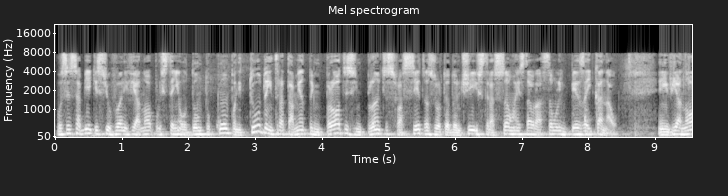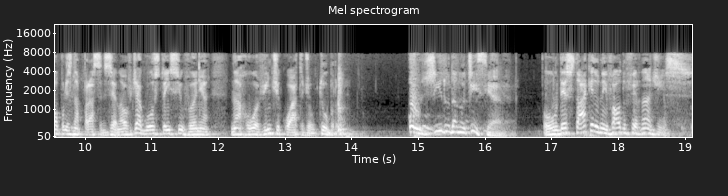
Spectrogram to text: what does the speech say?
Você sabia que Silvânia e Vianópolis têm Odonto Company, tudo em tratamento em próteses, implantes, facetas, ortodontia, extração, restauração, limpeza e canal. Em Vianópolis, na praça 19 de agosto, em Silvânia, na rua 24 de outubro. O giro da notícia. Um destaque do Nivaldo Fernandes.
